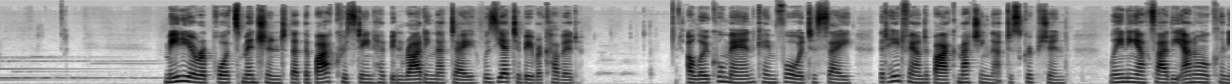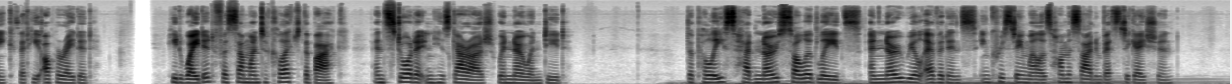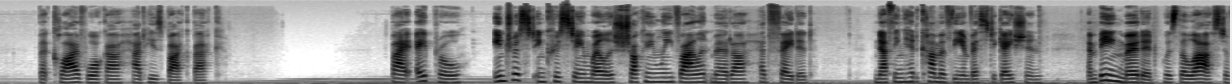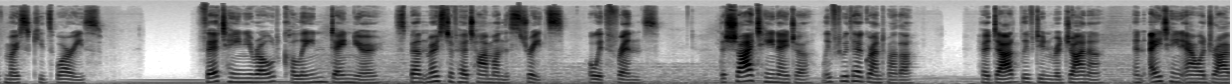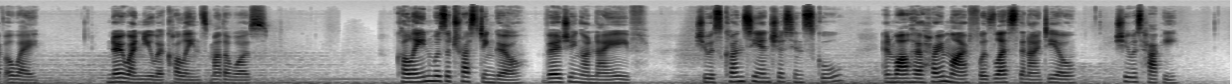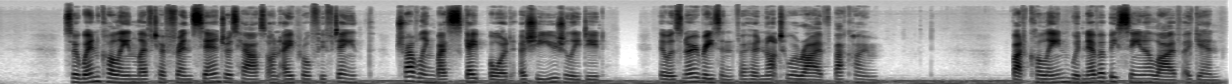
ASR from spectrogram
Media reports mentioned that the bike Christine had been riding that day was yet to be recovered. A local man came forward to say that he'd found a bike matching that description, leaning outside the animal clinic that he operated. He'd waited for someone to collect the bike and stored it in his garage when no one did. the police had no solid leads and no real evidence in Christine Weller's homicide investigation. But Clive Walker had his bike back. By April, interest in Christine Weller's shockingly violent murder had faded. Nothing had come of the investigation, and being murdered was the last of most kids' worries. 13 year old Colleen Daigneault spent most of her time on the streets or with friends. The shy teenager lived with her grandmother. Her dad lived in Regina, an 18 hour drive away. No one knew where Colleen's mother was. Colleen was a trusting girl, verging on naive. She was conscientious in school, and while her home life was less than ideal, she was happy. So when Colleen left her friend Sandra's house on April 15th, travelling by skateboard as she usually did, there was no reason for her not to arrive back home. But Colleen would never be seen alive again.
